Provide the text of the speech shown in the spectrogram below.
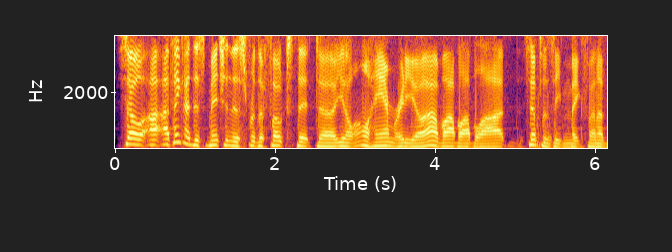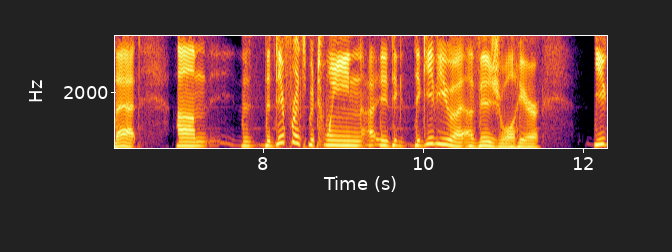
So I I think I just mentioned this for the folks that uh, you know, oh ham radio, ah, blah blah blah. The Simpsons even make fun of that. Um, the difference between uh, to, to give you a, a visual here, you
